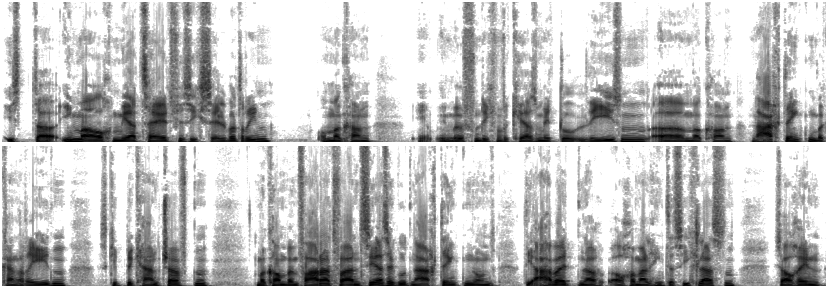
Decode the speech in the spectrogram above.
ist da immer auch mehr Zeit für sich selber drin und man kann im öffentlichen Verkehrsmittel lesen, äh, man kann nachdenken, man kann reden, es gibt Bekanntschaften, man kann beim Fahrradfahren sehr, sehr gut nachdenken und die Arbeit auch einmal hinter sich lassen. Ist auch ein,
